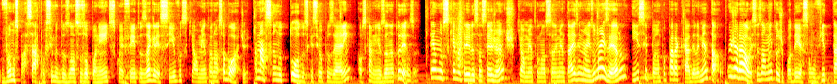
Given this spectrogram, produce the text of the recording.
vamos passar por cima dos nossos oponentes com efeitos agressivos que aumentam a nossa board, amassando todos que se opuserem aos caminhos da natureza. Temos Queimatrilha Sacejante, que aumenta nossos elementais em mais um mais zero e se pampa para cada elemental. No geral, esses aumentos de poder são vitais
